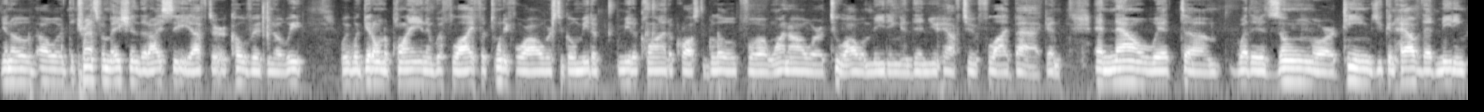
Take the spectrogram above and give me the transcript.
you know, our the transformation that I see after COVID. You know, we we would get on the plane and we'd fly for 24 hours to go meet a meet a client across the globe for a one hour two hour meeting and then you have to fly back and and now with um, whether it's Zoom or Teams, you can have that meeting,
